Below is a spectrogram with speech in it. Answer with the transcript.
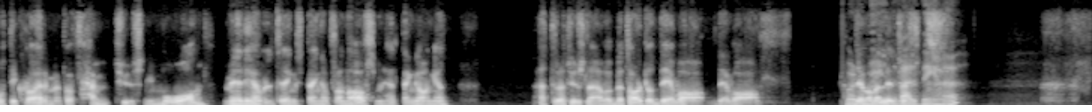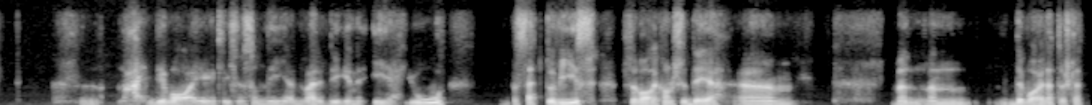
måtte jeg klare meg på 5000 i måneden med mm. rehabiliteringspenger fra Nav, som het den gangen. Etter at husleia var betalt, og det var det var, var det, det var nedverdigende? Nei, det var egentlig ikke så nedverdigende. Jo, på sett og vis så var det kanskje det. Um, men, men det var rett og slett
